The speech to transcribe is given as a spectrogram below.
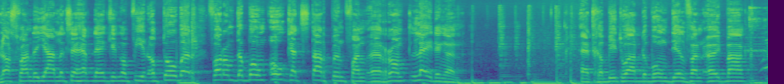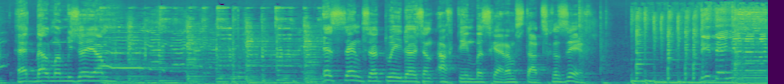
Los van de jaarlijkse herdenking op 4 oktober vormt de boom ook het startpunt van eh, rondleidingen. Het gebied waar de boom deel van uitmaakt, het Belmer Museum, is sinds eh, 2018 beschermd stadsgezicht. De denyana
